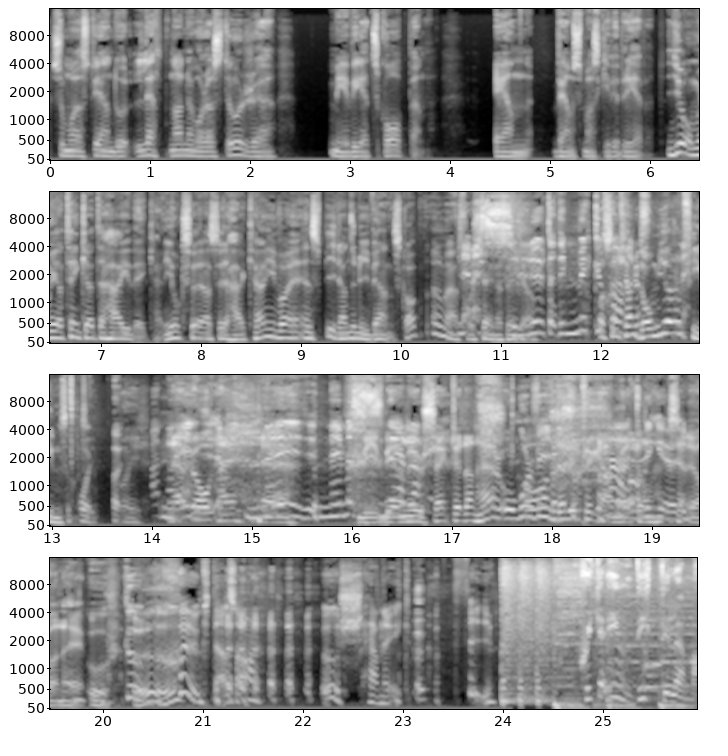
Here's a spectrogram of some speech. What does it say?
så måste ju ändå lättnaden vara större med vetskapen än vem som har skrivit brevet. Jo, men jag tänker att det här, det kan ju också, alltså det här kan ju vara en spirande ny vänskap mellan de här Nej två tjejerna. jag. sluta, det är mycket Och sen kan de göra en film som, oj. Oj. Nej, nej. nej, nej, men Vi ber om ursäkt redan här och går Åh, vidare i programmet. Herregud. Ja, nej, uh. Gubbsjukt alltså. Usch, Henrik. Fy. Skicka in ditt dilemma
